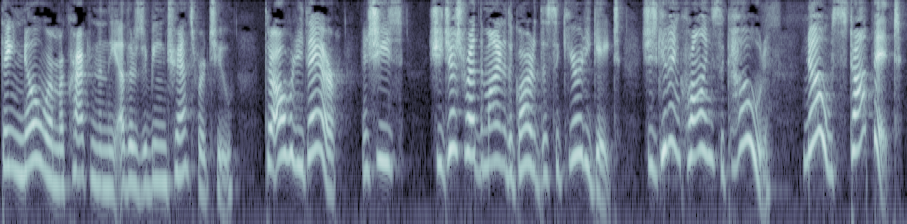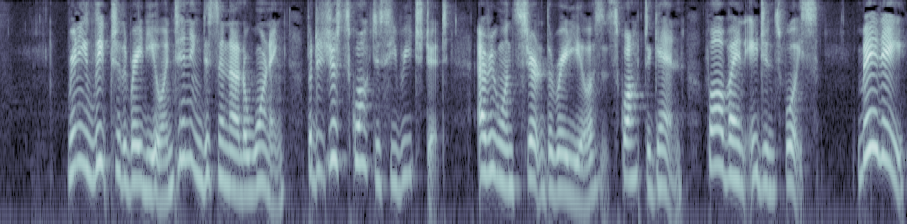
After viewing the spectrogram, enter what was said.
They know where McCracken and the others are being transferred to. They're already there, and she's she just read the mind of the guard at the security gate. She's giving Crawlings the code. No, stop it! Reynie leaped to the radio, intending to send out a warning, but it just squawked as he reached it. Everyone stared at the radio as it squawked again, followed by an agent's voice. Mayday!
